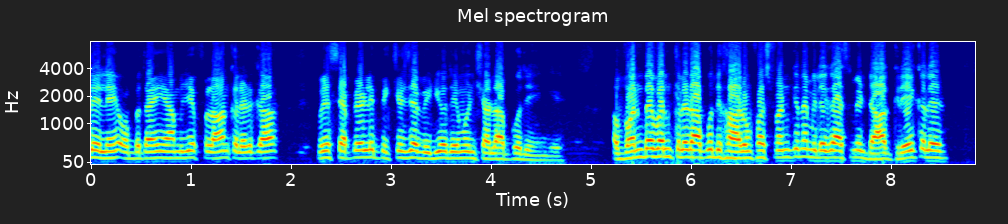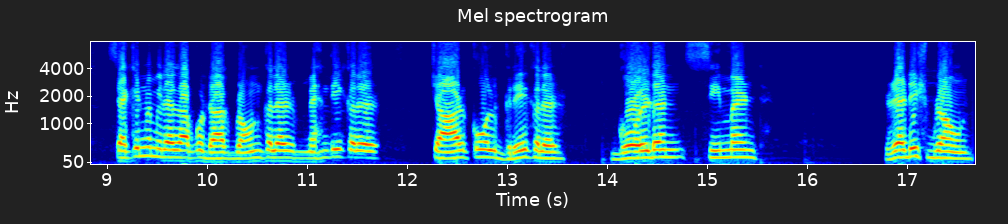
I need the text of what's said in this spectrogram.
ले लें और बताएँ, यहाँ मुझे फलान कलर का, मुझे सेपरेटली पिक्चर या वीडियो दें, वो इनशाला आपको देंगे। अब वन बाय वन कलर आपको दिखा रहा हूँ। फ़र्स्ट वन के अंदर मिलेगा? इसमें डार्क ग्रे कलर सेकेंड में मिलेगा आपको dark brown colour mehndi colour charcoal grey colour, golden cement reddish brown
